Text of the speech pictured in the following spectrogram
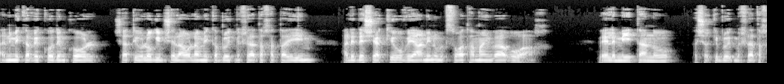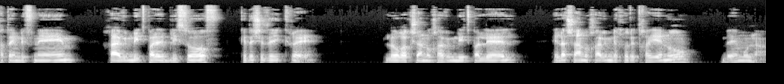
אני מקווה קודם כל שהתיאולוגים של העולם יקבלו את מחילת החטאים על ידי שיכירו ויאמינו בבשורת המים והרוח. ואלה מאיתנו, אשר קיבלו את מחילת החטאים לפניהם, חייבים להתפלל בלי סוף כדי שזה יקרה. לא רק שאנו חייבים להתפלל, אלא שאנו חייבים לחיות את חיינו באמונה.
